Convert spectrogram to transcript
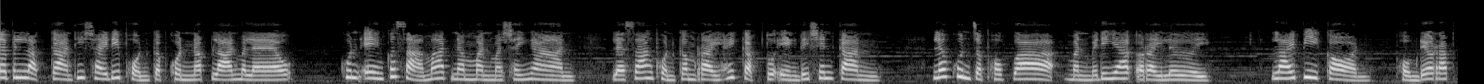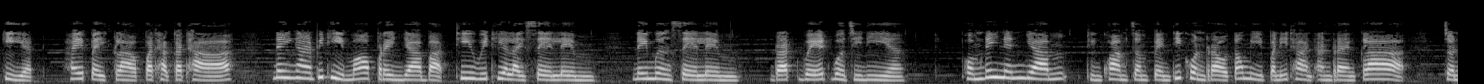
แต่เป็นหลักการที่ใช้ได้ผลกับคนนับล้านมาแล้ว คุณเองก็สามารถนำมันมาใช้งาน และสร้างผลกำไรให้กับตัวเองได้เช่นกัน แล้วคุณจะพบว่ามันไม่ได้ยากอะไรเลย หลายปีก่อน ผมได้รับเกียรติ ให้ไปกล่าวปาฐกถา ในงานพิธีมอบปริญญาบัตรที่วิทยาลัยเซเลม ในเมืองเซเลม รัฐเวสต์เวอร์จิเนีย ผมได้เน้นย้ำถึงความจำเป็นที่คนเราต้องมีปณิธานอันแรงกล้า จน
